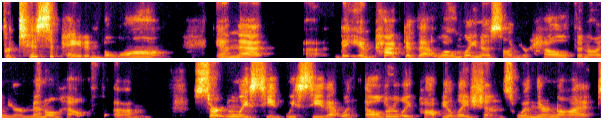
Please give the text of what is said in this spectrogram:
participate and belong, and that uh, the impact of that loneliness on your health and on your mental health. Um, certainly, see, we see that with elderly populations when they're not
